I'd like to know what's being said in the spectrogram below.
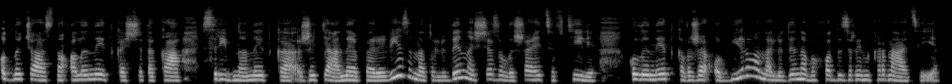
одночасно, але нитка ще така срібна нитка життя не перерізана, то людина ще залишається в тілі. Коли нитка вже обірвана, людина виходить з реінкарнації.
